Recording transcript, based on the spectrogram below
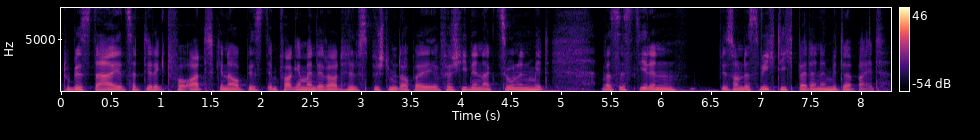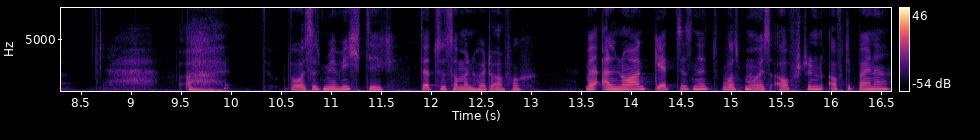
Du bist da jetzt halt direkt vor Ort, genau, bist im Pfarrgemeinderat, hilfst bestimmt auch bei verschiedenen Aktionen mit. Was ist dir denn besonders wichtig bei deiner Mitarbeit? Was ist mir wichtig? Der Zusammenhalt einfach. Weil allein geht es nicht, was wir alles aufstellen auf die Beine.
